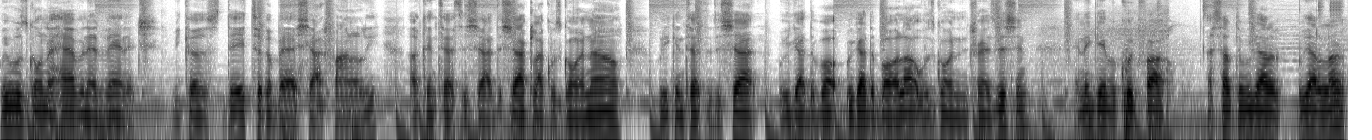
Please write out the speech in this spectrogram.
We was going to have an advantage because they took a bad shot finally, a contested shot. The shot clock was going down. We contested the shot. We got the ball. We got the ball out. Was going in transition, and they gave a quick foul. That's something we gotta we gotta learn.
